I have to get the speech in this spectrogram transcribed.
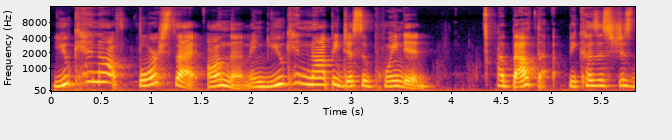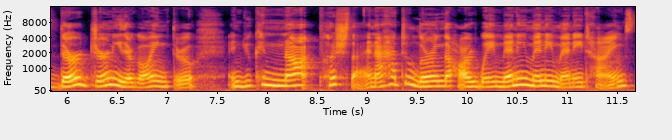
you cannot force that on them and you cannot be disappointed about that because it's just their journey they're going through and you cannot push that. And I had to learn the hard way many, many, many times.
